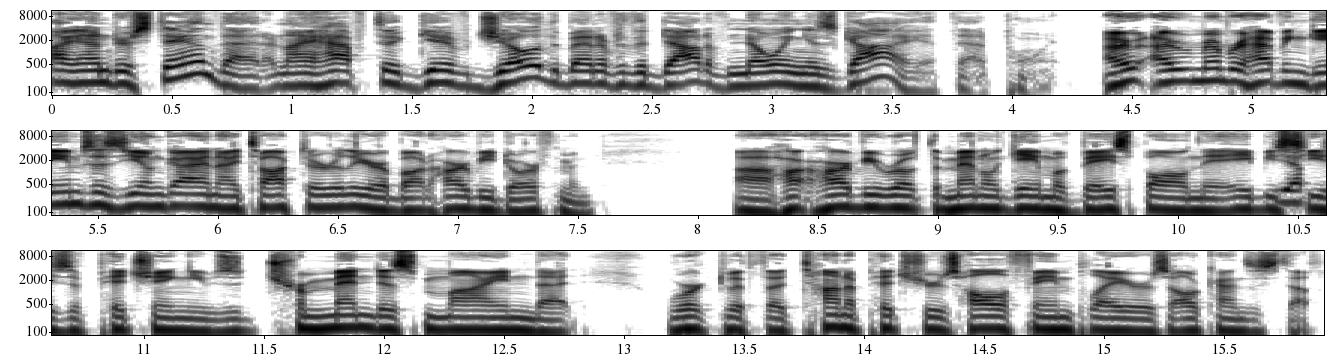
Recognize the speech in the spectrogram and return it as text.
I understand that, and I have to give Joe the benefit of the doubt of knowing his guy at that point. I, I remember having games as a young guy, and I talked earlier about Harvey Dorfman. Uh, Har- Harvey wrote the mental game of baseball and the ABCs of pitching. He was a tremendous mind that worked with a ton of pitchers, Hall of Fame players, all kinds of stuff.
